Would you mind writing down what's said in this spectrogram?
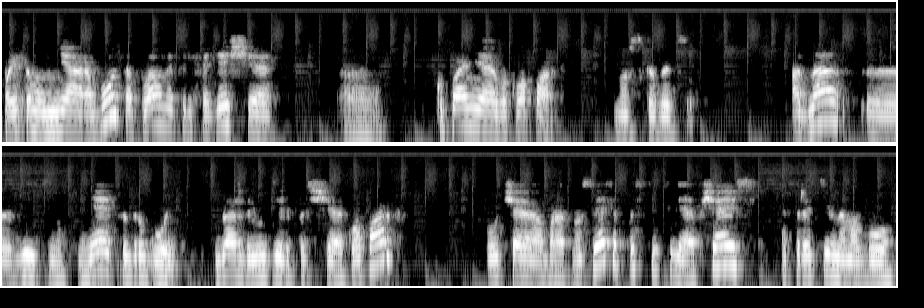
поэтому у меня работа плавно переходящая э, купание в аквапарк можно сказать, одна э, деятельность меняется другой. Дважды в неделю посещаю аквапарк, получаю обратную связь от посетителей, общаюсь, оперативно могу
